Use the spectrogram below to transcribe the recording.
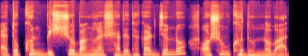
এতক্ষণ বিশ্ব বাংলার সাথে থাকার জন্য অসংখ্য ধন্যবাদ।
